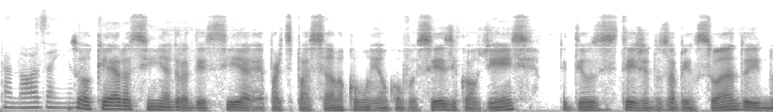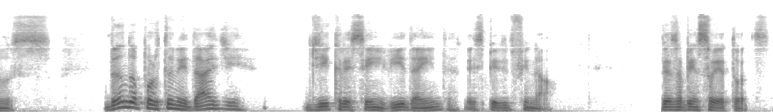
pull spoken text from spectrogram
para nós ainda. Só quero assim agradecer a participação, a comunhão com vocês e com a audiência. Que Deus esteja nos abençoando e nos dando a oportunidade de crescer em vida ainda nesse período final. Deus abençoe a todos.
